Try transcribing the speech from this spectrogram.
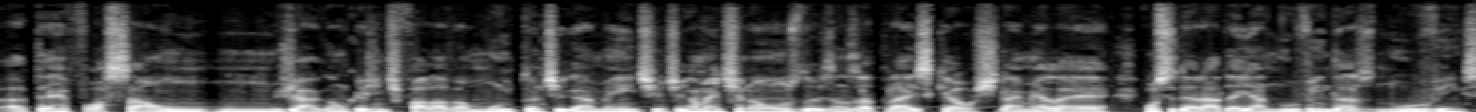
até reforçar um, um, jargão que a gente falava muito antigamente, antigamente não, uns dois anos atrás, que a Hostdime ela é considerada aí a nuvem das nuvens.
